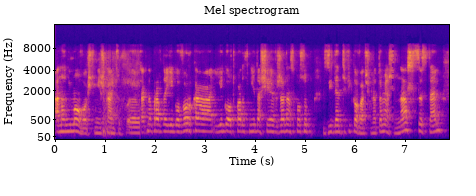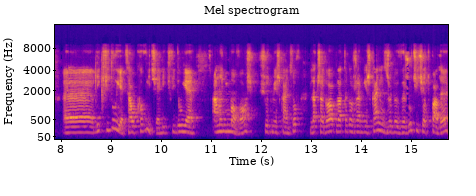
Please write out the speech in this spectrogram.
anonimowość mieszkańców. E, Tak naprawdę jego worka, jego odpadów nie da się w żaden sposób zidentyfikować. Natomiast nasz system e, likwiduje całkowicie, likwiduje anonimowość wśród mieszkańców. Dlaczego? Dlatego, że mieszkaniec, żeby wyrzucić odpady,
